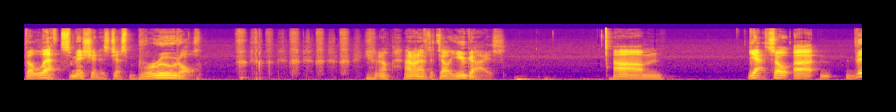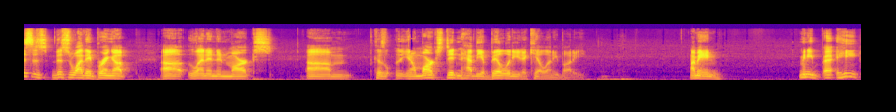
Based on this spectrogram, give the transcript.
the left's mission is just brutal. you know, I don't have to tell you guys. Um, yeah. So uh, this is this is why they bring up uh, Lenin and Marx, because um, you know Marx didn't have the ability to kill anybody. I mean, I mean he uh, he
